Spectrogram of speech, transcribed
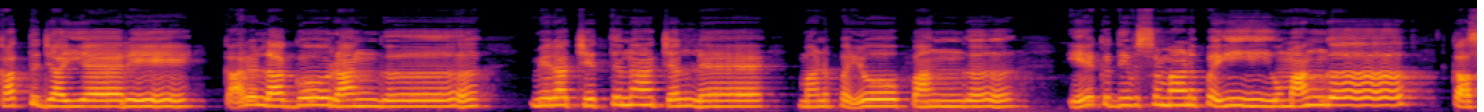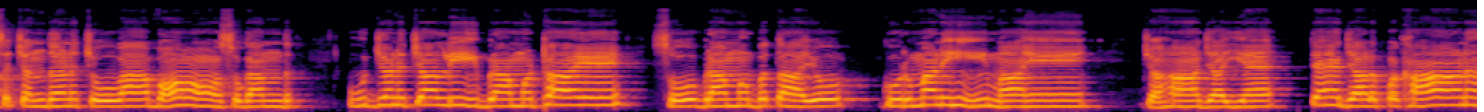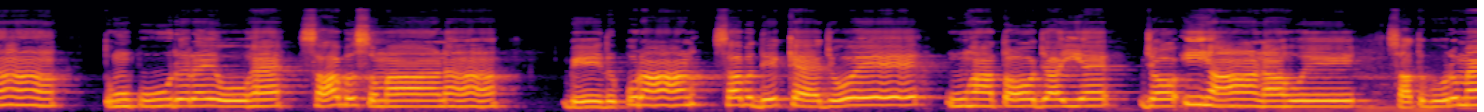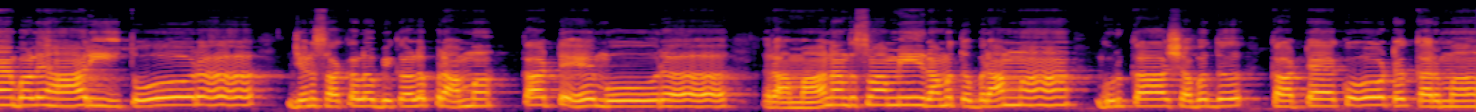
ਕੱਤ ਜਾਈਐ ਰੇ ਕਰ ਲਾਗੋ ਰੰਗ। ਮੇਰਾ ਚਿੱਤ ਨਾ ਚੱਲੈ, ਮਨ ਭਇਓ ਪੰਗ। ਏਕ ਦਿਵਸ ਮਨ ਭਈ ਉਮੰਗ। ਕਸ ਚੰਦਨ ਚੋਵਾ ਬਉ ਸੁਗੰਧ। ਪੂਜਨ ਚਾਲੀ ਬ੍ਰਹਮ ਠਾਏ ਸੋ ਬ੍ਰਹਮ ਬਤਾਇਓ ਗੁਰਮਨ ਹੀ ਮਾਹੇ। ਜਹਾਂ ਜਾਈਐ ਤੈ ਜਲ ਪਖਾਨ ਤੂੰ ਪੂਰ ਰਿਓ ਹੈ ਸਭ ਸਮਾਨ। ਵੇਦ ਪੁਰਾਣ ਸਭ ਦੇਖੈ ਜੋਏ ਉਹਾਂ ਤੋ ਜਾਈਐ ਜੋ ਇਹਾਂ ਨਾ ਹੋਏ। ਸਤਿਗੁਰ ਮੈਂ ਬਲਿਹਾਰੀ ਤੋਰ, ਜਿਨ ਸਕਲ ਬਿਕਲ ਭ੍ਰਮ ਕਾਟੇ ਮੋਰ। ਰਾਮਾਨੰਦ ਸੁਆਮੀ ਰਮਤ ਬ੍ਰਹਮ, ਗੁਰ ਕਾ ਸ਼ਬਦ ਕਾਟੈ ਕੋਟ ਕਰਮਾ।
